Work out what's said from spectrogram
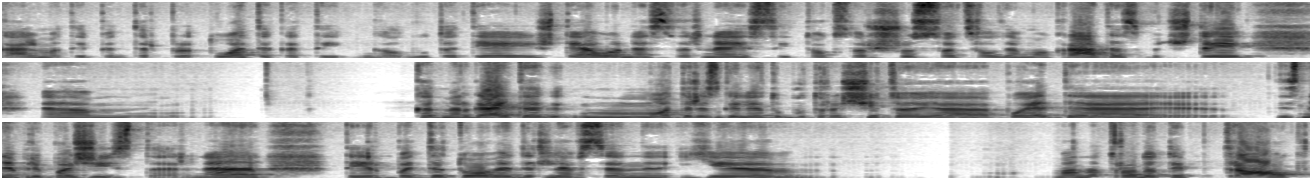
galima taip interpretuoti, kad tai galbūt atėjo iš tėvo, nes ar ne, jisai toks aršus socialdemokratas, bet štai, um, kad mergaitė, moteris galėtų būti rašytoja, poetė, jis nepripažįsta, ar ne? Tai ir pati Tove Ditlevsen, ji, man atrodo, taip trauk,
